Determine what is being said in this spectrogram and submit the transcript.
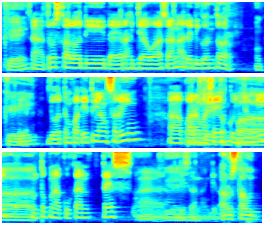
Oke. Nah, terus kalau di daerah Jawa sana ada di Gontor. Oke. Dua tempat itu yang sering uh, para Oh, kunjungi untuk melakukan tes uh, di sana gitu. Harus tahu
